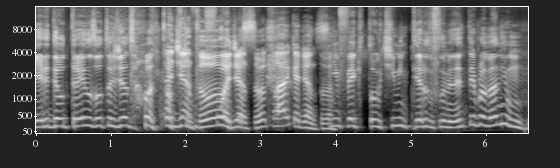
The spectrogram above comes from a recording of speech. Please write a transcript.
E ele deu treino nos outros dias todos. Então, Adiantou, tipo, adiantou. Claro que adiantou. Se infectou o time inteiro do Fluminense, não tem problema nenhum.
